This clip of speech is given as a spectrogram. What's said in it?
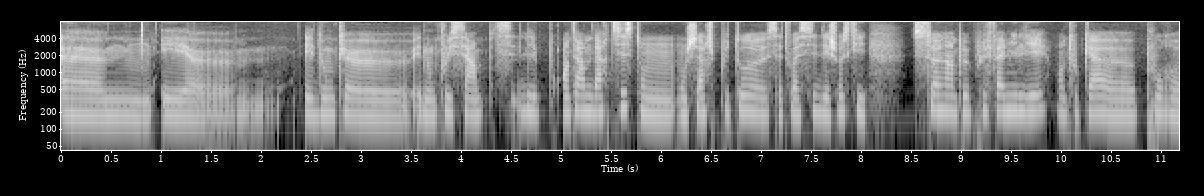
et et donc, euh, et donc oui, c'est en termes d'artistes, on, cherche plutôt euh, cette fois-ci des choses qui sonnent un peu plus familiers, en tout cas euh, pour,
